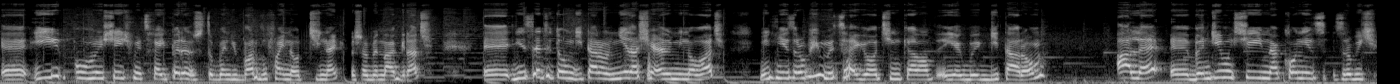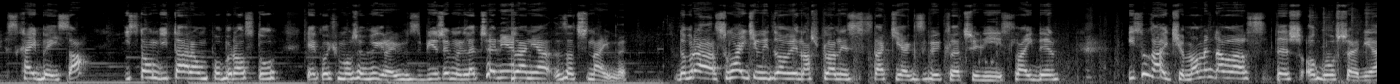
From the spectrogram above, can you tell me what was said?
E, I pomyśleliśmy z Hyperem, że to będzie bardzo fajny odcinek, żeby nagrać. E, niestety tą gitarą nie da się eliminować, więc nie zrobimy całego odcinka nad, jakby gitarą ale e, będziemy chcieli na koniec zrobić Skybase'a i z tą gitarą po prostu jakoś może wygrać. Zbierzemy leczenie. Zadania zaczynajmy. Dobra, słuchajcie widzowie, nasz plan jest taki jak zwykle, czyli slajdy. I słuchajcie, mamy dla was też ogłoszenie,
